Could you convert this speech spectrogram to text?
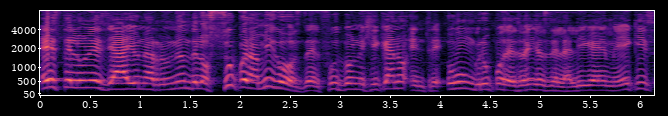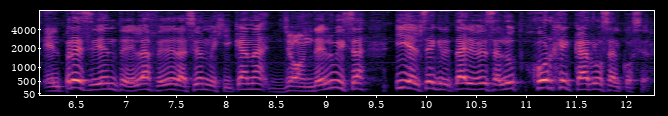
Este lunes ya hay una reunión de los super amigos del fútbol mexicano entre un grupo de dueños de la Liga MX, el presidente de la Federación Mexicana, John de Luisa, y el secretario de Salud, Jorge Carlos Alcocer.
